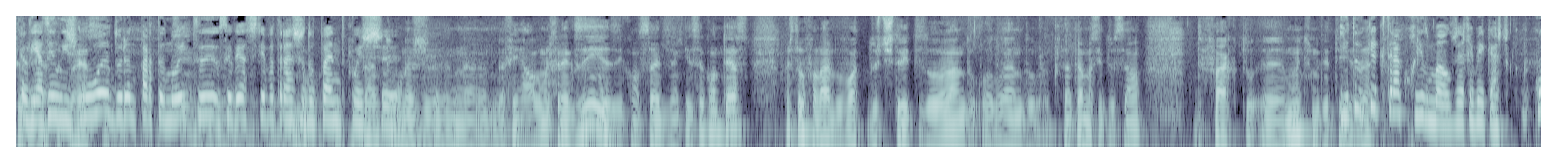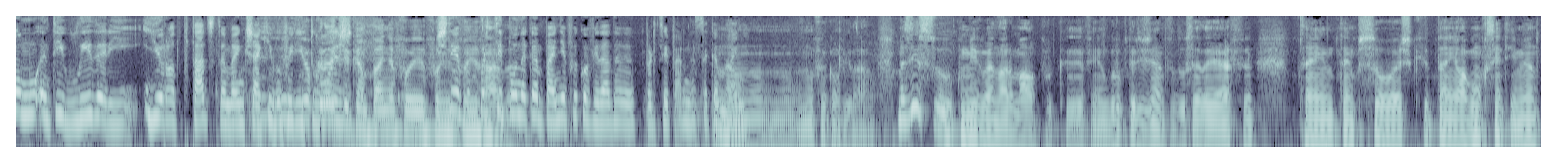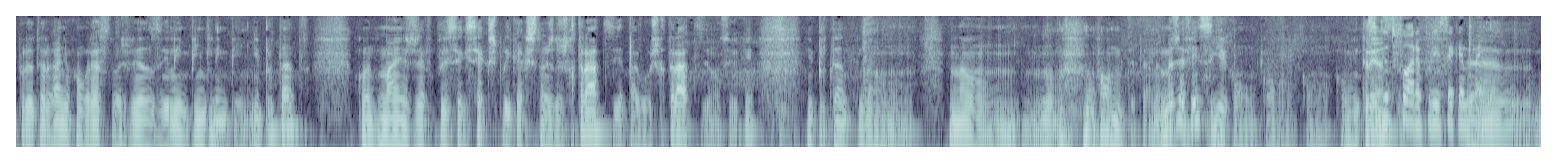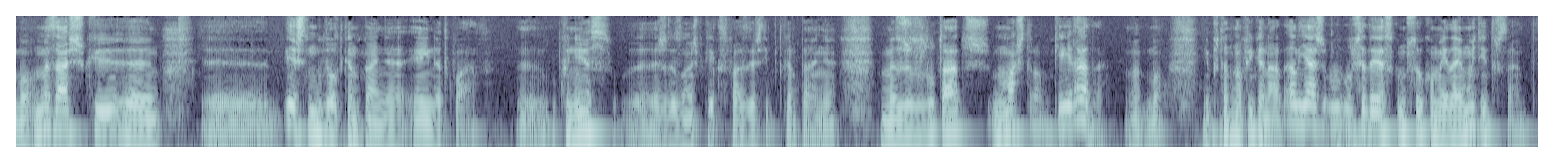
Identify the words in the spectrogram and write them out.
Aliás, em Lisboa, aparece... durante parte da noite, Sim, o CDS esteve atrás do PAN depois. Portanto, eh, mas, na, enfim, há algumas freguesias e conselhos em que isso acontece, mas estou a falar do voto dos distritos ou do ando, portanto, é uma situação de facto eh, muito negativa. E então o que é que terá corrido mal, José Ribeiro Castro? Como antigo líder e, e eurodeputado também, que já aqui foi dito Eu creio hoje, que a campanha foi, foi, esteve, foi participou na campanha, foi convidado a participar nessa campanha? Não, não, não, não foi convidado. Mas isso comigo é normal, porque enfim, o grupo dirigente do CDF tem, tem pessoas que têm algum ressentimento por eu ter ganho o Congresso duas vezes e limpinho, limpinho. E, portanto, quanto mais, é por isso é que isso é que explica as questões dos retratos e apagou os retratos e não sei o quê. E, portanto, não, não, não, não vale muito a pena. Mas, enfim, segui com, com, com, com interesse. Seguiu de fora, por isso a campanha. Uh, bom, mas acho que uh, uh, este modelo de campanha é inadequado. Uh, conheço uh, as razões porque é que se faz este tipo de campanha, mas os resultados mostram que é errada. É? Bom, e, portanto, não fica nada. Aliás, o, CDS começou com uma ideia muito interessante,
